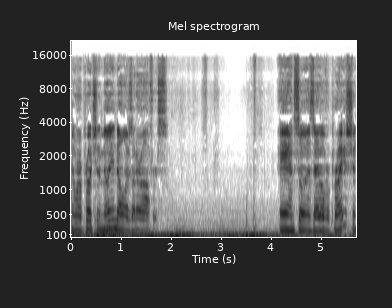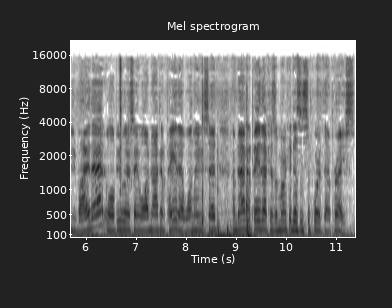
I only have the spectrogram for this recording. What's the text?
and we're approaching a million dollars on our offers. And so is that overpriced? Should you buy that? Well, people are saying, well, I'm not going to pay that. One lady said, I'm not going to pay that because the market doesn't support that price.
